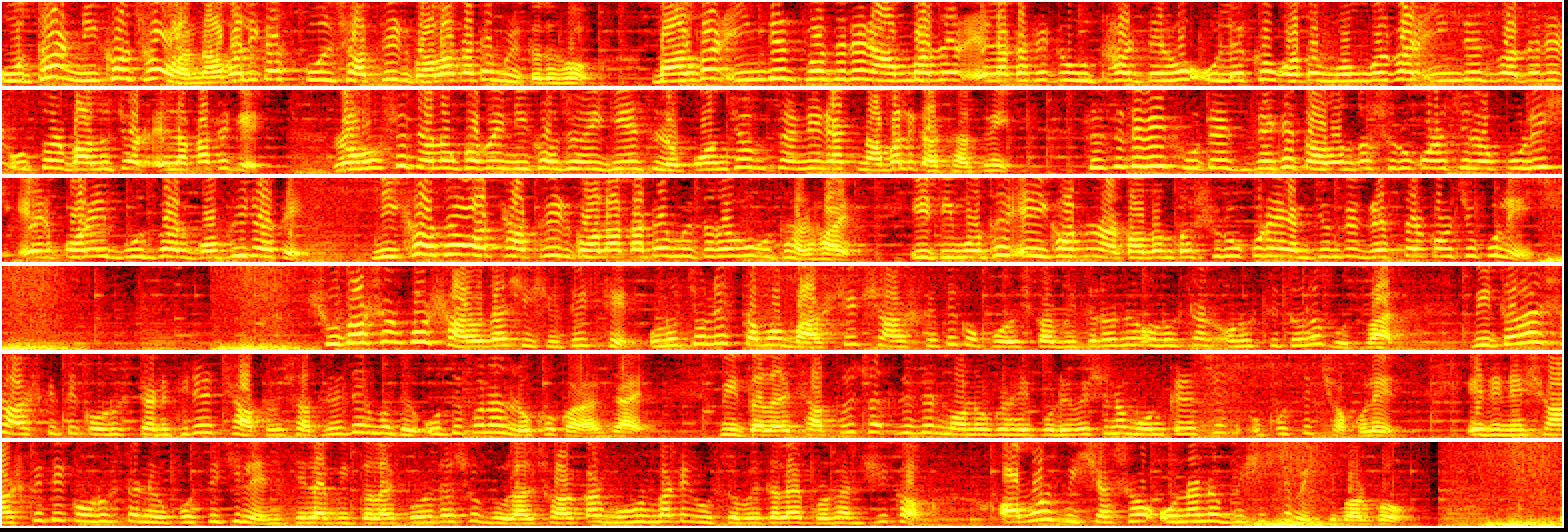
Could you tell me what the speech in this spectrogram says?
উদ্ধার নিখোঁজ হওয়া নাবালিকা স্কুল ছাত্রীর গলা কাটা মৃতদেহ। মালদার ইংরেজ বাজারের আমবাজার এলাকা থেকে উদ্ধার দেহ উল্লেখ্য, গত মঙ্গলবার ইংরেজ বাজারের উত্তর বালুচর এলাকা থেকে রহস্যজনকভাবে নিখোঁজ হয়ে গিয়েছিল পঞ্চম শ্রেণির এক নাবালিকা ছাত্রী। সিসিটিভি ফুটেজ দেখে তদন্ত শুরু করেছিল পুলিশ। এরপরেই বুধবার গভীর রাতে নিখোঁজ হওয়া ছাত্রীর গলা কাটা মৃতদেহ উদ্ধার হয়। ইতিমধ্যে এই ঘটনা তদন্ত শুরু করে একজনকে গ্রেফতার করেছে পুলিশ। সুদর্শনপুর সারদা শিশু তীর্থের উনচল্লিশতম বার্ষিক সাংস্কৃতিক ও পুরস্কার বিতরণী অনুষ্ঠান অনুষ্ঠিত হল বুধবার। বিদ্যালয়ের সাংস্কৃতিক অনুষ্ঠান ঘিরে ছাত্রছাত্রীদের মধ্যে উদ্দীপনা লক্ষ্য করা যায়। বিদ্যালয়ের ছাত্রছাত্রীদের মনোগ্রাহী পরিবেশনা মন কেড়েছে উপস্থিত সকলের। এদিনের সাংস্কৃতিক অনুষ্ঠানে উপস্থিত ছিলেন জেলা বিদ্যালয় পরিদর্শক দুলাল সরকার, মোহনবাটি উচ্চ বিদ্যালয়ের প্রধান শিক্ষক অমর বিশ্বাস সহ অন্যান্য বিশিষ্ট ব্যক্তিবর্গ।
